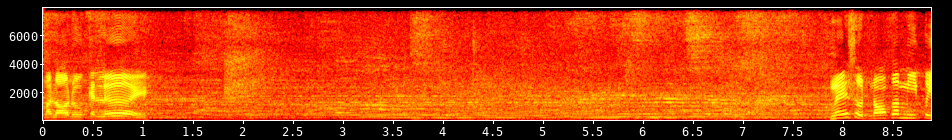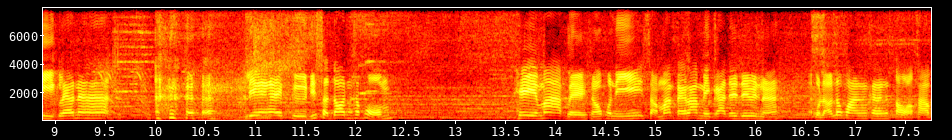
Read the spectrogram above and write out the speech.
มารอดูกันเลยในสุดน้องก็มีปีกแล้วนะฮะ เรียกง่ายๆคือดิสดอนครับผม เท่มากเลย น้องคนนี้สามารถแปลงร่างอเมริกาได้ด้วยนะกดแล้วรางวัลกันต่อครับ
